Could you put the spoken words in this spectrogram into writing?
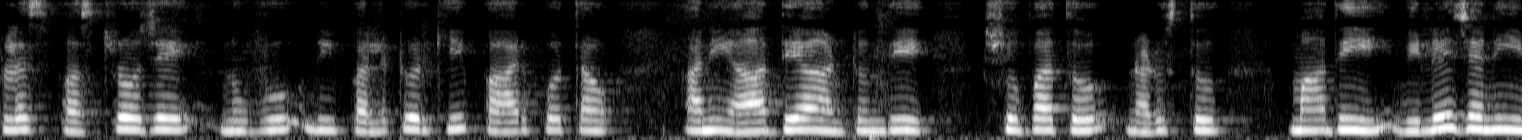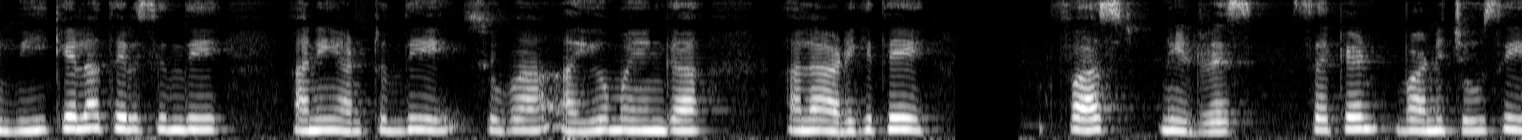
ప్లస్ ఫస్ట్ రోజే నువ్వు నీ పల్లెటూరికి పారిపోతావు అని ఆద్య అంటుంది శుభతో నడుస్తూ. మాది విలేజ్ అని మీకెలా తెలిసింది అని అంటుంది శుభ అయోమయంగా. అలా అడిగితే ఫస్ట్ నీ డ్రెస్ సెకండ్ వాడిని చూసి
